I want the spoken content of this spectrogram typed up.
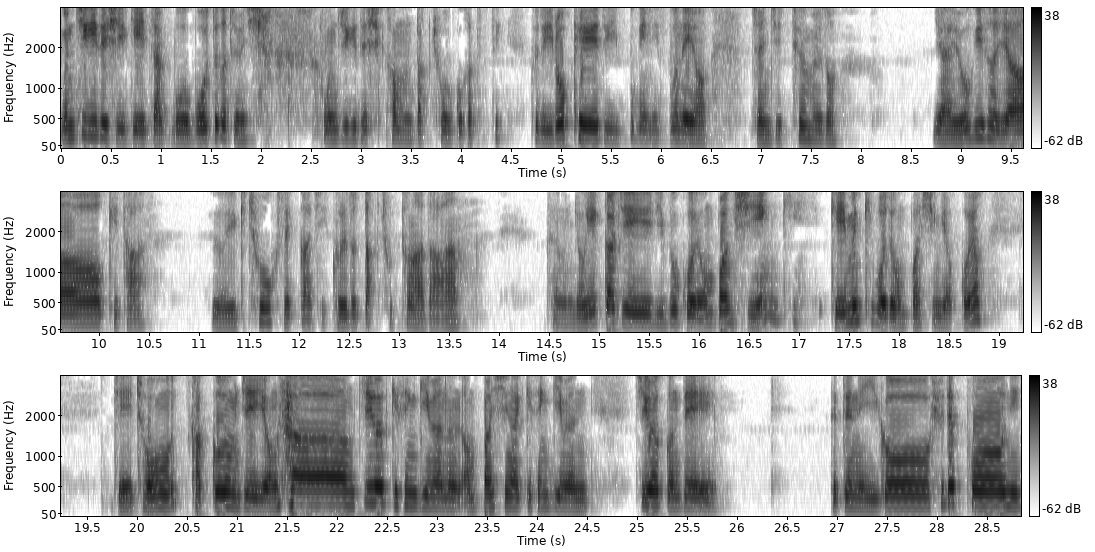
움직이듯이 이게 딱 뭐 모드 같으면 샥 움직이듯이 하면 딱 좋을 것 같은데 그래도 이렇게 해도 이쁘긴 이쁘네요. 자 이제 틈에서 야 여기서 이렇게 다 이렇게 초록색까지 그래도 딱 좋다 나다. 그러면 여기까지 리뷰고의 언박싱. 기- 게이밍 키보드 언박싱이었고요 이제 저 가끔 이제 영상 찍을 게 생기면은 언박싱 할 게 생기면 찍을 건데 그때는 이거 휴대폰이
